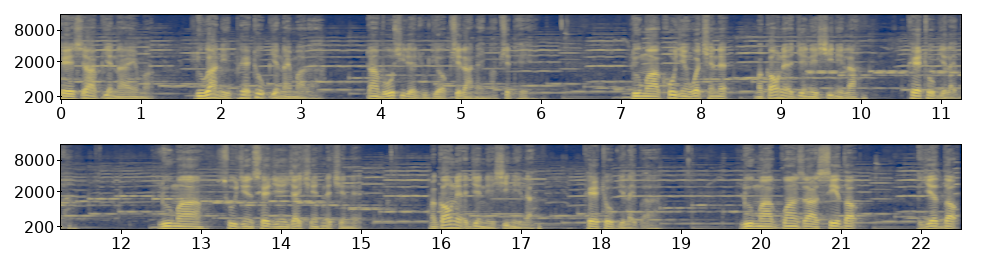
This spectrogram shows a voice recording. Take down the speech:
ဖယ်ရှားပြစ်နိုင်မှ လူကနေဖယ်ထုတ်ပြစ်နိုင်မှတာတန်ဖိုးရှိတဲ့လူတစ်ယောက်ဖြစ်လာနိုင်မှာဖြစ်တယ်။လူမှာခိုးခြင်းဝက်ခြင်းနဲ့မကောင်းတဲ့အကျင့်တွေရှိနေလားဖယ်ထုတ်ပြစ်လိုက်ပါ။လူမှာဆူခြင်းဆဲခြင်းရိုက်ခြင်းနှက်ခြင်းနဲ့မကောင်းတဲ့အကျင့်တွေရှိနေလားဖယ်ထုတ်ပြစ်လိုက်ပါ။လူမှာကွမ်းစားဆေးတော့အရက်တော့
